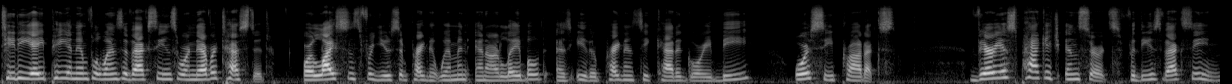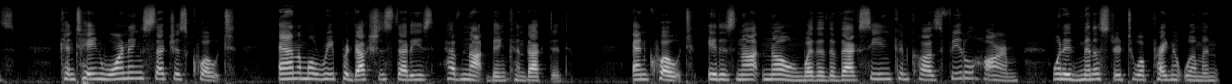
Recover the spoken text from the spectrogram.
TDAP and influenza vaccines were never tested or licensed for use in pregnant women and are labeled as either pregnancy category B or C products. Various package inserts for these vaccines contain warnings such as, quote, animal reproduction studies have not been conducted, and quote, it is not known whether the vaccine can cause fetal harm when administered to a pregnant woman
